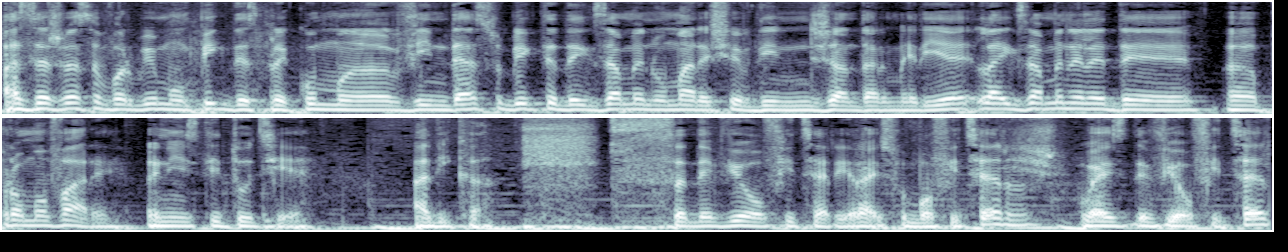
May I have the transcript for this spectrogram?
Azi aș vrea să vorbim un pic despre cum uh, vindea subiecte de examen un mare șef din jandarmerie la examenele de uh, promovare în instituție. Adică să devii ofițer, erai subofițer, voiai să devii ofițer,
